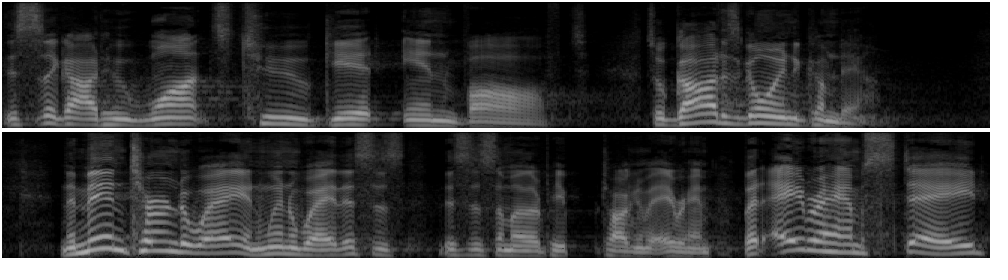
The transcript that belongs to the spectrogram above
This is a God who wants to get involved. So, God is going to come down. The men turned away and went away. This is, this is some other people talking about Abraham. But Abraham stayed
